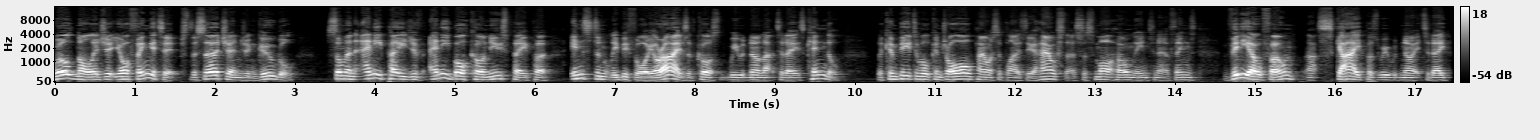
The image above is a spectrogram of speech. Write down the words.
World knowledge at your fingertips, the search engine Google. Summon any page of any book or newspaper instantly before your eyes. Of course, we would know that today it's Kindle. The computer will control all power supplies to your house, that's the smart home, the Internet of Things. Video phone, that's Skype as we would know it today.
